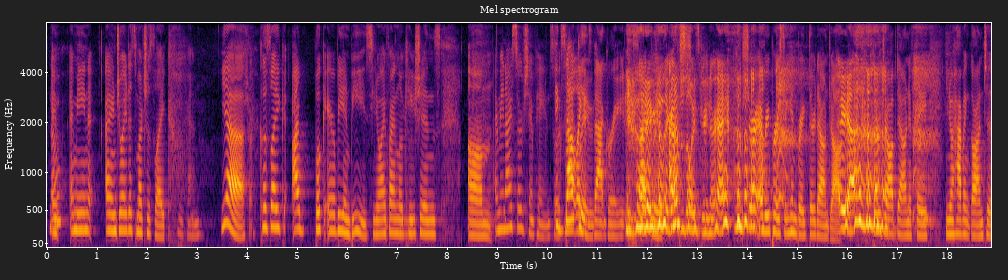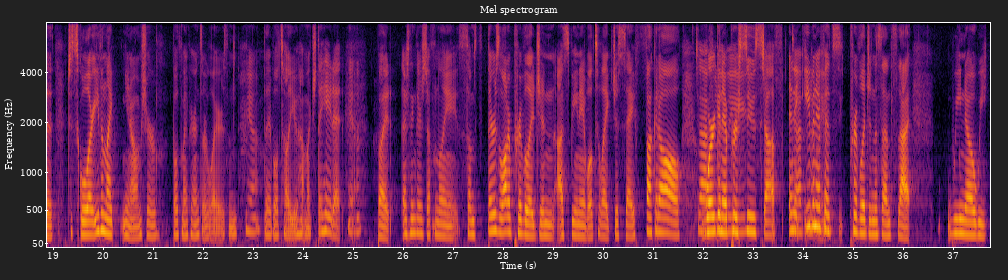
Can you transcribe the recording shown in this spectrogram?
I, No, I mean i enjoy it as much as like you can. yeah because like i book airbnbs you know i find mm-hmm. locations Um, I mean, I serve champagne, so it's not like it's that great. Exactly. the grass I'm is always greener, right? i'm sure every person can break their down job yeah. their job down if they you know haven't gone to to school or even like you know i'm sure both my parents are lawyers and Yeah. they will tell you how much they hate it Yeah. but i think there's definitely some there's a lot of privilege in us being able to like just say fuck it all we're gonna pursue stuff and even if it's privilege in the sense that we know we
